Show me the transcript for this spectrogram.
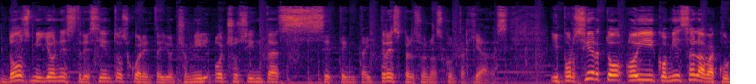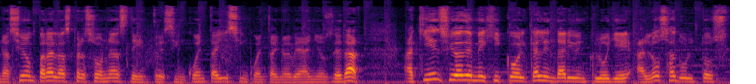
2.348.873 personas contagiadas. Y por cierto, hoy comienza la vacunación para las personas de entre 50 y 59 años de edad. Aquí en Ciudad de México el calendario incluye a los adultos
